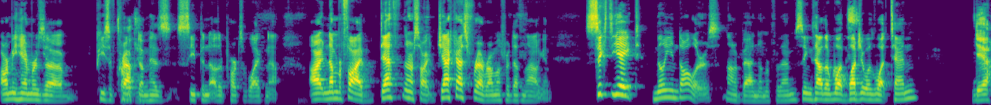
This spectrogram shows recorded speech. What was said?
Armie Hammer's a piece of crapdom has seeped into other parts of life now. All right, number five, Death. No, sorry, Jackass Forever. I'm almost for Death on the Nile again. Sixty-eight million dollars. Not a bad number for them. Seeing as how the what budget was what ten. Yeah.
